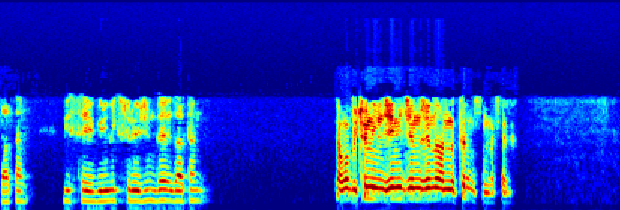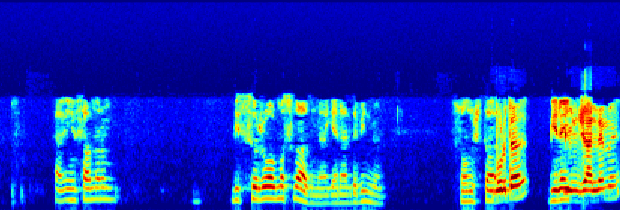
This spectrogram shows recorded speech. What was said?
Zaten bir sevgililik sürecinde zaten Ama bütün incini cıncını anlatır mısın mesela? yani insanların bir sırrı olması lazım ya genelde bilmiyorum. Sonuçta Burada birey güncelleme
